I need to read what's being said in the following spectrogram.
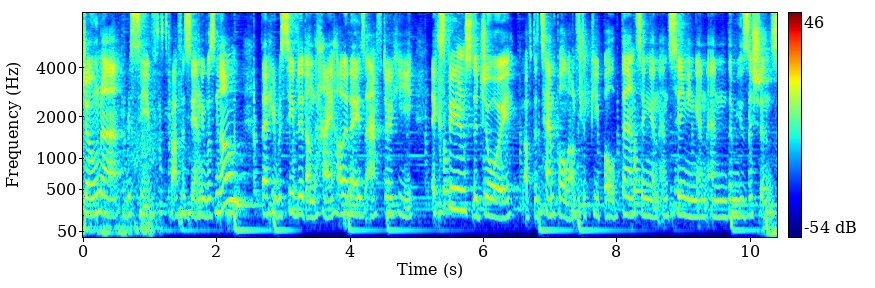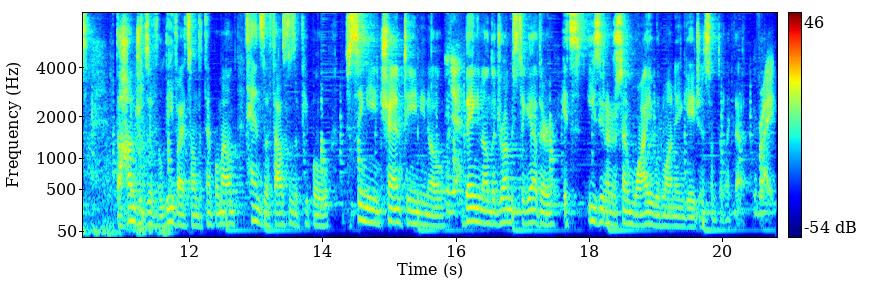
Jonah received prophecy, and it was known that he received it on the high holidays after he experienced the joy of the temple, of the people dancing and, and singing, and, and the musicians. The hundreds of Levites on the Temple Mount, tens of thousands of people singing, chanting, you know, Yeah. banging on the drums together. It's easy to understand why you would want to engage in something like that. Right.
